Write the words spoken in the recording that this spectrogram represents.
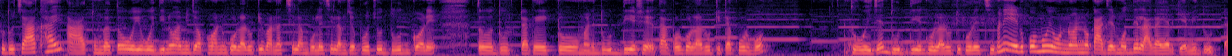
শুধু চা খাই। আর তোমরা তো ওই ওই দিনও আমি যখন গোলা রুটি বানাচ্ছিলাম, বলেছিলাম যে প্রচুর দুধ গড়ে। তো দুধটাকে একটু মানে দুধ দিয়ে সে তারপর গোলা রুটিটা করব। তো ওই যে দুধ দিয়ে গোলা রুটি করেছি। মানে এরকমই অন্যান্য কাজের মধ্যে লাগাই আর কি আমি দুধটা।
